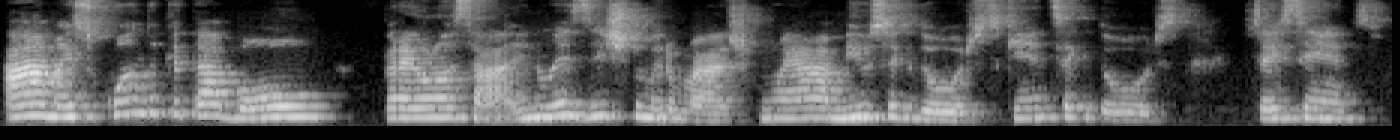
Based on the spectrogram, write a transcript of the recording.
Ah, mas quando que tá bom para eu lançar? E não existe número mágico, não é ah, mil seguidores, 500 seguidores, 600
